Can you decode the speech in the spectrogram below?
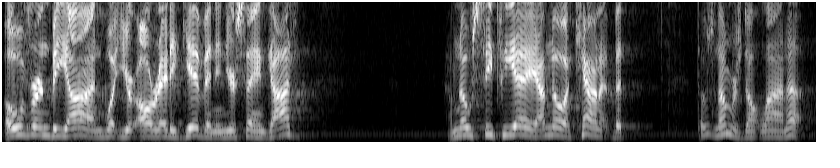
Over and beyond what you're already given, and you're saying, God, I'm no CPA, I'm no accountant, but those numbers don't line up.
